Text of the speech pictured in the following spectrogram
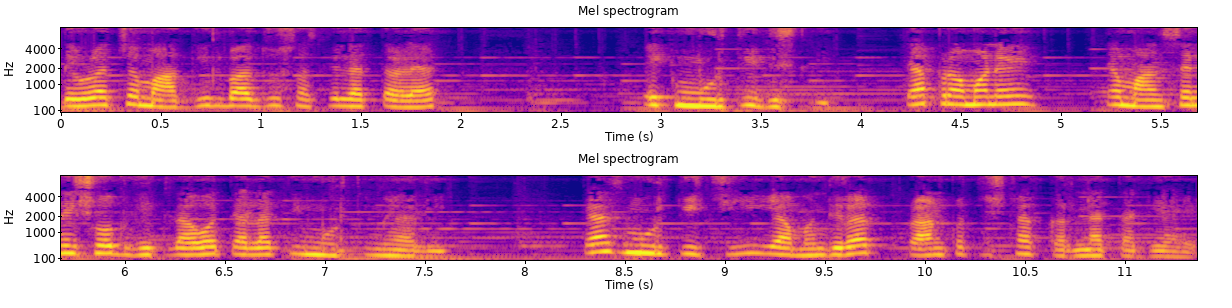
देवळाच्या मागील बाजूस असलेल्या तळ्यात एक मूर्ती दिसली. त्याप्रमाणे त्या माणसाने शोध घेतला व त्याला ती मूर्ती मिळाली. त्याच मूर्तीची या मंदिरात प्राणप्रतिष्ठा करण्यात आली आहे.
